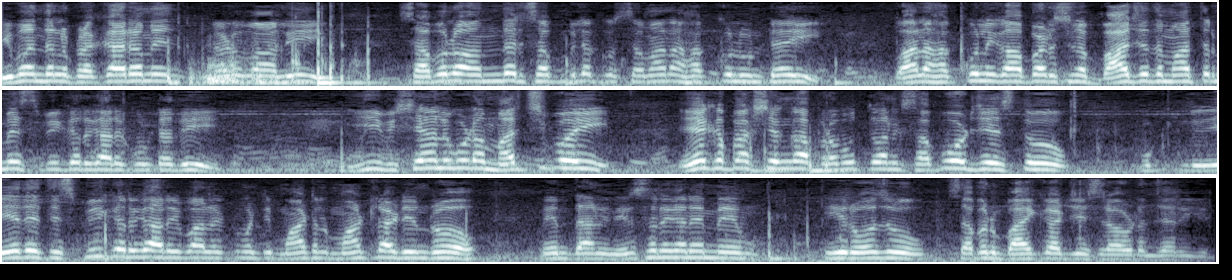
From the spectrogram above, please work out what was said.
నిబంధనల ప్రకారమే నడవాలి. సభలో అందరి సభ్యులకు సమాన హక్కులు ఉంటాయి. వాళ్ళ హక్కుల్ని కాపాడాల్సిన బాధ్యత మాత్రమే స్పీకర్ గారికి ఉంటుంది. ఈ విషయాలు కూడా మర్చిపోయి ఏకపక్షంగా ప్రభుత్వానికి సపోర్ట్ చేస్తూ ఏదైతే స్పీకర్ గారు ఇవాళటువంటి మాటలు మాట్లాడినరో మేము దాని నిరసనగానే మేము ఈ రోజు సభను బాయ్కాట్ చేసి రావడం జరిగింది.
